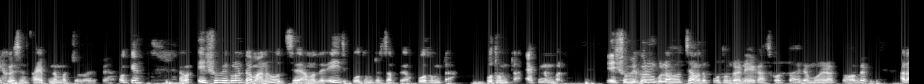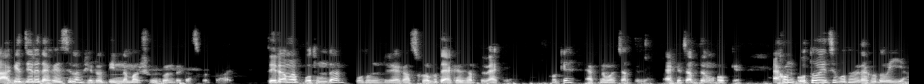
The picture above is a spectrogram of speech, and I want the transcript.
ইকুয়েশন ফাইভ নাম্বার চলে আসবে ওকে এখন এই সমীকরণটা মানে হচ্ছে আমাদের এই যে প্রথমটা চাপ দেওয়া, প্রথমটা প্রথমটা, এক নাম্বার এই সমীকরণগুলো হচ্ছে আমাদের প্রথমটা নিয়ে কাজ করতে হয়, এটা মনে রাখতে হবে। আর আগে যেটা দেখাইছিলাম, সেটা তিন নাম্বার সমীকরণটা কাজ করতে হয়। তো এটা আমরা প্রথমটা প্রথমটা নিয়ে কাজ করব, তো একে চাপ দেবো, একে ওকে এক নম্বর চাপ দেবো, একে চাপ দিলাম ওকে এখন কত হয়েছে প্রথমে, দেখো তো ভাইয়া।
